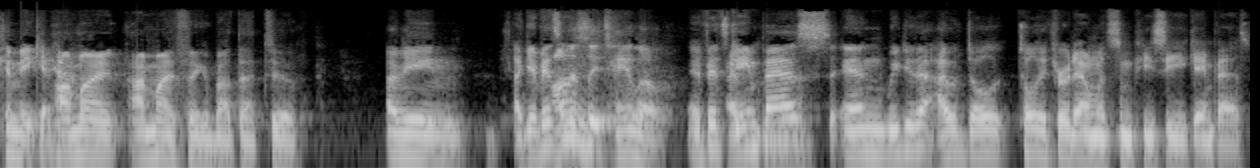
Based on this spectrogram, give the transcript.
can make it happen. I might, I might think about that too. I mean, like if it's honestly, on, Halo. if it's I- Game Pass and we do that, I would do- totally throw down with some PC Game Pass.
